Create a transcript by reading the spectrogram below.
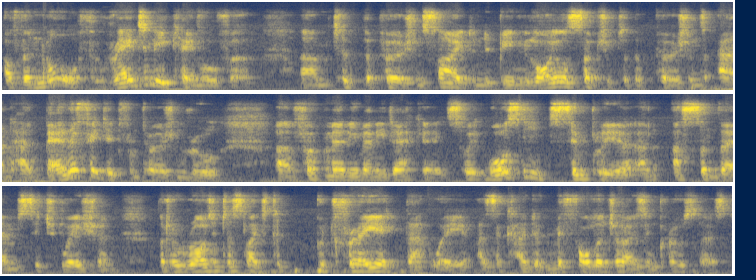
of the north readily came over um, to the Persian side and had been loyal subject to the Persians and had benefited from Persian rule uh, for many, many decades. So it wasn't simply a, an us and them situation, but Herodotus likes to portray it that way as a kind of mythologizing process.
